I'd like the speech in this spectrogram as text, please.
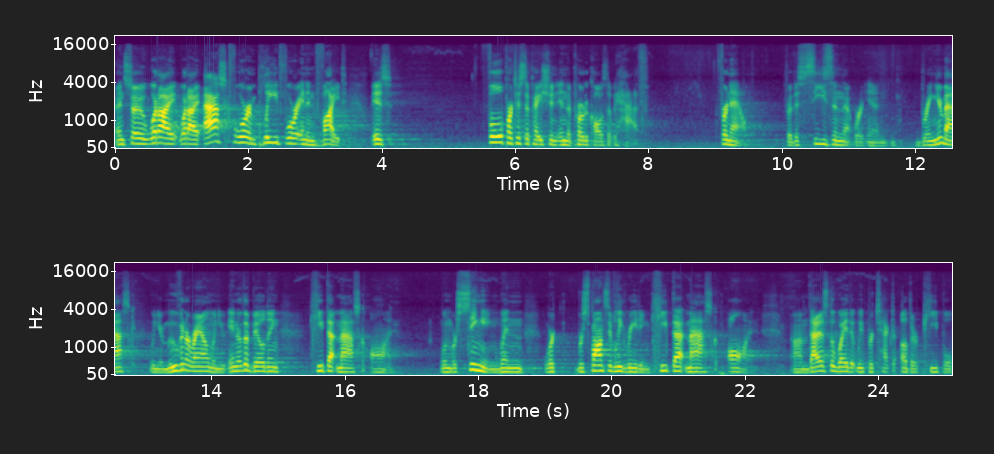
And so, what I, what I ask for and plead for and invite is full participation in the protocols that we have for now, for the season that we're in. Bring your mask. When you're moving around, when you enter the building, keep that mask on. When we're singing, when we're responsively reading, keep that mask on. Um, that is the way that we protect other people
